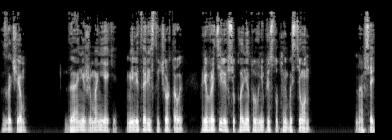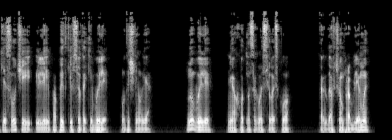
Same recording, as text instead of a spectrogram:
Зачем? Да они же маньяки, милитаристы чертовы, превратили всю планету в неприступный бастион. На всякий случай или попытки все-таки были, уточнил я. Ну, были, неохотно согласилась Кло. Тогда в чем проблемы? —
